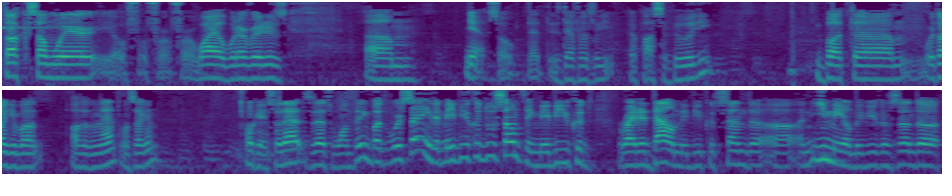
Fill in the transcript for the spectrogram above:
stuck somewhere, you know, for, for, for a while, whatever it is. Um, yeah, so that is definitely a possibility. But um, we're talking about other than that. One second. Okay, so that's that's one thing. But we're saying that maybe you could do something. Maybe you could write it down. Maybe you could send uh, an email. Maybe you can send a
